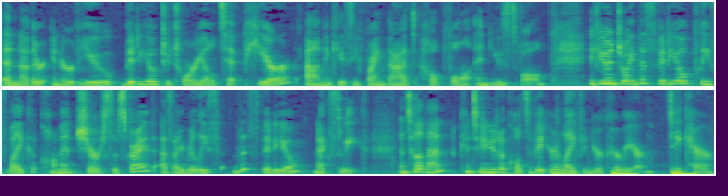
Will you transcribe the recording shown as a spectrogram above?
another interview video tutorial tip here um, in case you find that helpful and useful. If you enjoyed this video, please like, comment, share, subscribe as I release this video next week. Until then, continue to cultivate your life and your career. Take care.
